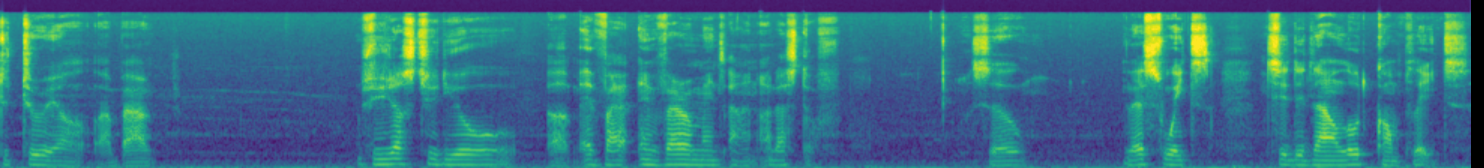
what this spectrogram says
tutorial about Visual Studio um, envi environment and other stuff. So let's wait till the download complete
